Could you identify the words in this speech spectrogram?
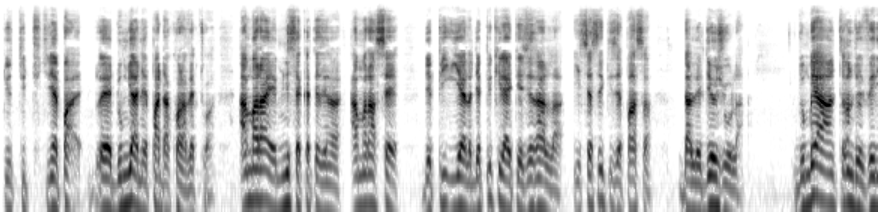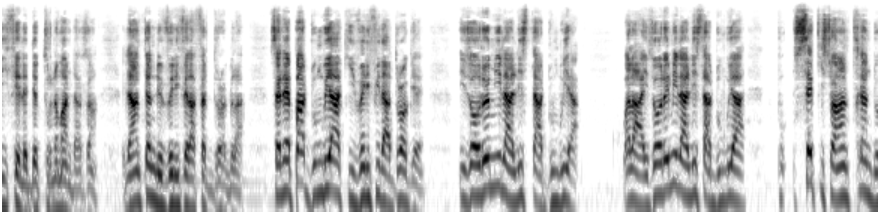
tu, tu, tu n'es pas, euh, Doumbia n'est pas d'accord avec toi. Amara est ministre secrétaire général. Amara sait depuis hier, depuis qu'il a été général il sait ce qui se passe dans les deux jours là. Doumbia est en train de vérifier le détournement d'argent. Il est en train de vérifier l'affaire de drogue là. Ce n'est pas Doumbia qui vérifie la drogue. Hein. Ils ont remis la liste à Doumbia. Voilà, ils ont remis la liste à Doumbouya pour ceux qui sont en train de...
